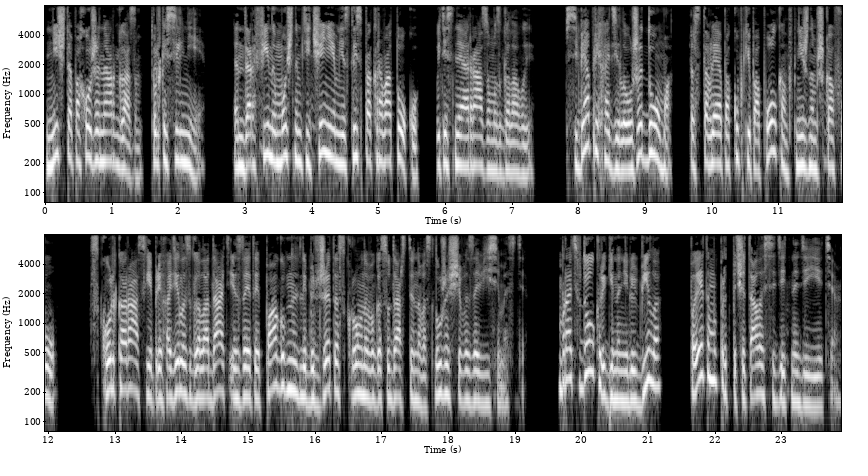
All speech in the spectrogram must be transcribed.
нечто похожее на оргазм, только сильнее. Эндорфины мощным течением неслись по кровотоку, вытесняя разум из головы. В себя приходила уже дома, расставляя покупки по полкам в книжном шкафу. Сколько раз ей приходилось голодать из-за этой пагубной для бюджета скромного государственного служащего зависимости. Брать в долг Регина не любила, поэтому предпочитала сидеть на диете.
